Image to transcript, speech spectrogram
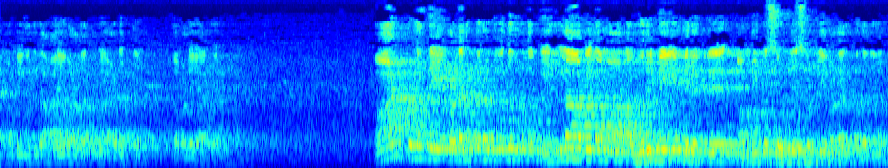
அப்படிங்கிறது ஆய்வாளருடைய அடுத்த கவலையாக ஆண் குழந்தையை வளர்க்கிற போது உனக்கு எல்லா விதமான உரிமையும் இருக்கு அப்படின்னு சொல்லி சொல்லி வளர்க்கிறதும்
